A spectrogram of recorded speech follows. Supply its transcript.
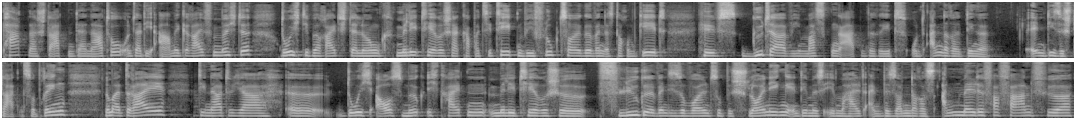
Partnerstaaten der NATO unter die Arme greifen möchte, durch die Bereitstellung militärischer Kapazitäten wie Flugzeuge, wenn es darum geht, Hilfsgüter wie Masken, Atemberät und andere Dinge in diese Staaten zu bringen. Nummer drei, die NATO ja äh, durchaus Möglichkeiten, militärische Flüge, wenn Sie so wollen, zu beschleunigen, indem es eben halt ein besonderes Anmeldeverfahren für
